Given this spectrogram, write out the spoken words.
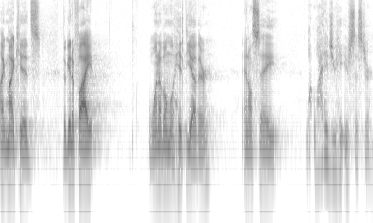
Like my kids, they'll get a fight, one of them will hit the other, and I'll say, Why did you hit your sister?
